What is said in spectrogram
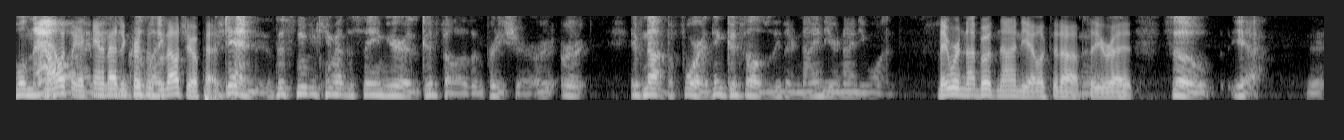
Well, now, Now, it's like I can't mean, imagine Christmas like, without Joe Pesci. Again, this movie came out the same year as Goodfellas. I'm pretty sure, or, or if not before. I think Goodfellas was either 90 or 91. They were not both 90. I looked it up, so you're so- right. So yeah, yeah,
